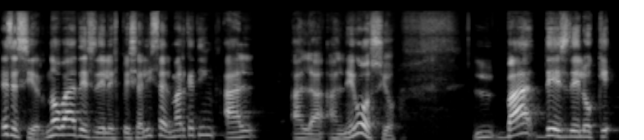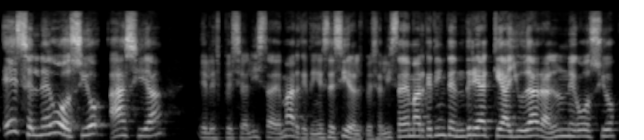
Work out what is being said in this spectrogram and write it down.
Es decir, no va desde el especialista del marketing al, al negocio. Va desde lo que es el negocio hacia el especialista de marketing. Es decir, el especialista de marketing tendría que ayudar al negocio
